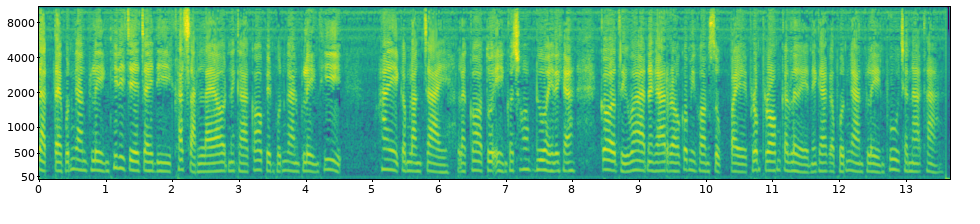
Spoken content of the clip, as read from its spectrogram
จัดแต่ผลงานเพลงที่ดีเจใจดีคัดสรรแล้วนะคะก็เป็นผลงานเพลงที่ให้กำลังใจแล้วก็ตัวเองก็ชอบด้วยนะคะ ก็ถือว่านะคะเราก็มีความสุขไปพร้อม ๆ กันเลยนะคะกับผลงานเพลงผู้ชนะค่ะ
